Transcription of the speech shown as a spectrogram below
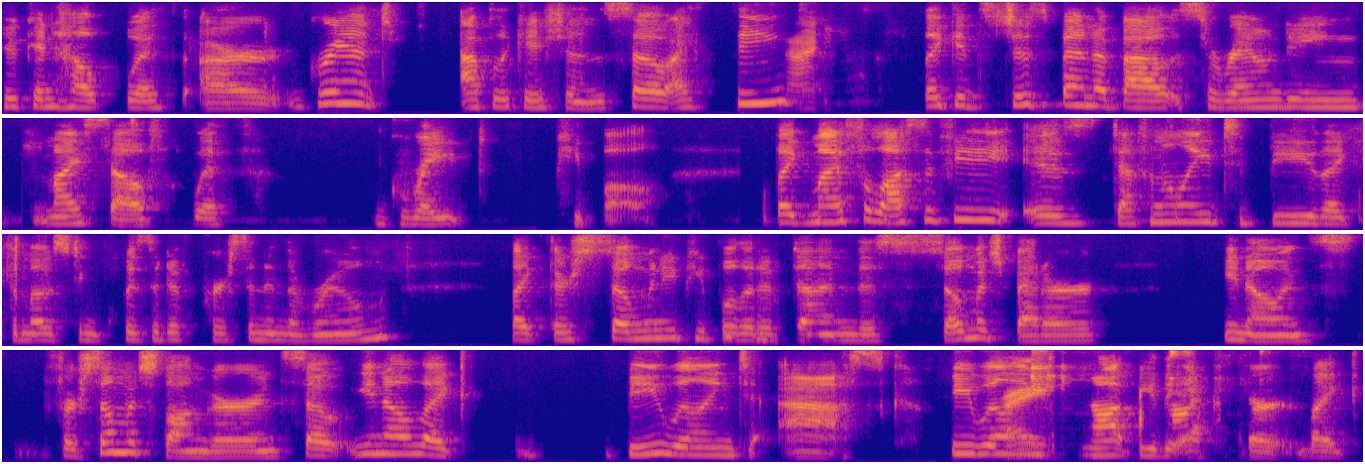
who can help with our grant applications. So I think nice. like it's just been about surrounding myself with great people. Like my philosophy is definitely to be like the most inquisitive person in the room. Like there's so many people that mm-hmm. have done this so much better, you know, and for so much longer. And so, you know, like be willing to ask, be willing right. to not be the expert. Like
